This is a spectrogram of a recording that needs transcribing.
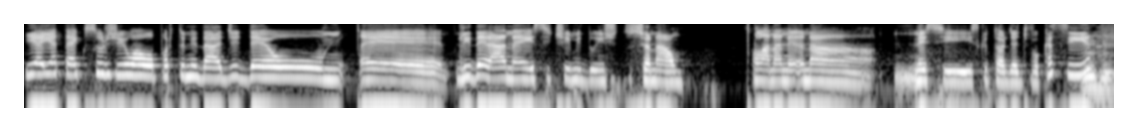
E aí até que surgiu a oportunidade de eu é, liderar né, esse time do institucional lá na, na, nesse escritório de advocacia. Uhum.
